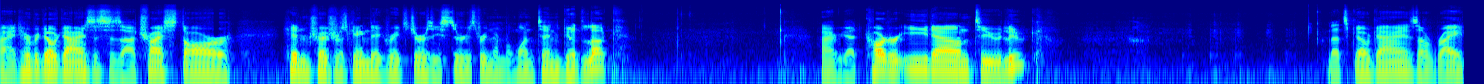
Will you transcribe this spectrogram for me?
All right, here we go, guys. This is a uh, TriStar Hidden Treasures Game Day Greats Jersey Series 3, number 110. Good luck. All right, we got Carter E down to Luke. Let's go, guys. All right.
